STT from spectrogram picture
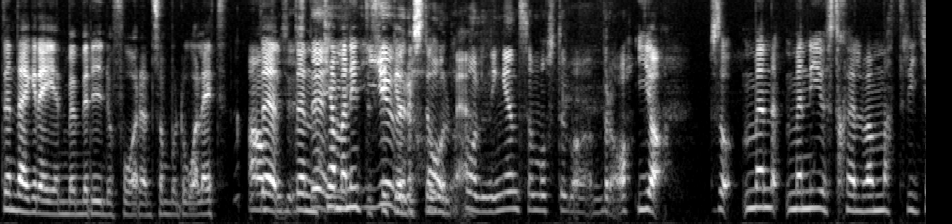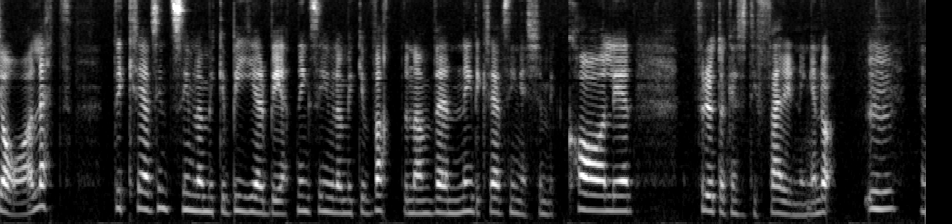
den där grejen med meridofåren som mår dåligt. Ja, Den- den kan man inte sticka under stol med. Djurhållningen som måste vara bra. Ja, så, men, men just själva materialet. Det krävs inte så himla mycket bearbetning, så himla mycket vattenanvändning, det krävs inga kemikalier. Förutom kanske till färgningen då. Mm. Eh,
